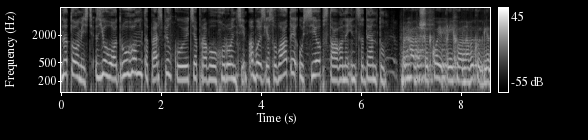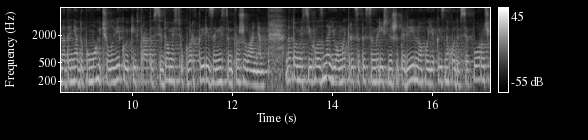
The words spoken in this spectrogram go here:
Натомість з його другом тепер спілкуються правоохоронці, аби з'ясувати усі обставини інциденту. Бригада швидкої приїхала на виклик для надання допомоги чоловіку, який втратив свідомість у квартирі за місцем проживання. Натомість його знайомий, 37-річний житель Рівного, який знаходився поруч,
